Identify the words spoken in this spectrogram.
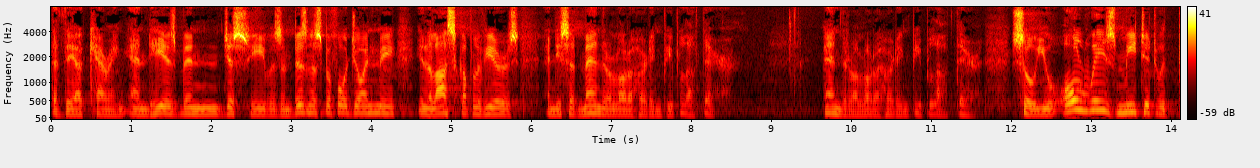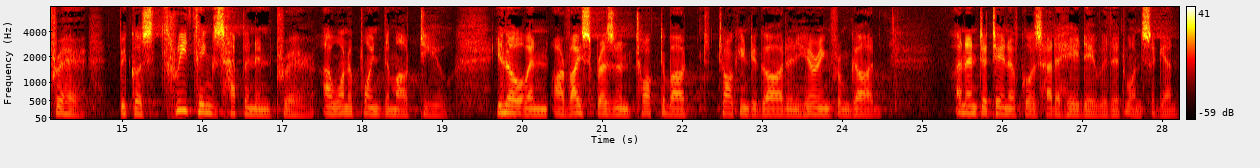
that they are carrying. And he has been just, he was in business before joining me in the last couple of years. And he said, Man, there are a lot of hurting people out there. Man, there are a lot of hurting people out there. So you always meet it with prayer because three things happen in prayer. I want to point them out to you. You know, when our vice president talked about talking to God and hearing from God, an entertainer, of course, had a heyday with it once again.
